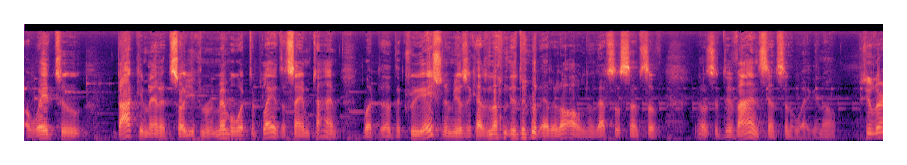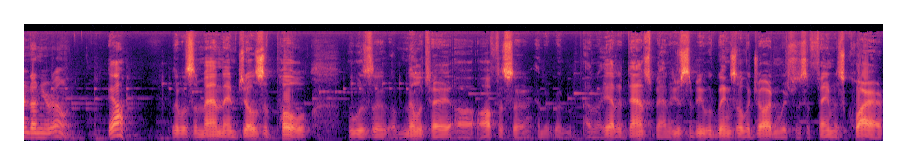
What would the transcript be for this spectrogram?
a way to document it so you can remember what to play at the same time. But uh, the creation of music has nothing to do with that at all. That's a sense of, you know, it's a divine sense in a way, you know. You learned on your own. Yeah. There was a man named Joseph Poe who was a, a military uh, officer, and, and he had a dance band. He used to be with Wings Over Jordan, which was a famous choir.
